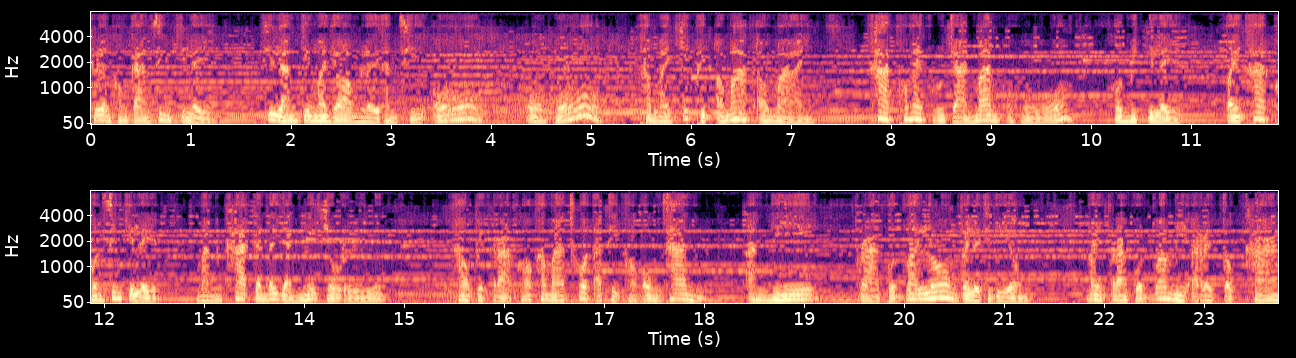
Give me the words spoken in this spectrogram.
เรื่องของการสิ้นกิเลสที่หลังจึงมายอมเลยทันทีโอ้โอ้โหทำไมคิดผิดเอามากเอามายคาดพ่อแม่ครูอาจารย์มั่นโอ้โห คนมีกิเลส ไปคาดคนสิ้นกิเลส มันคาดกันได้อย่างนี้เชียวหรือ เข้าไปกราบขอขมาโทษอธิขององค์ท่าน อันนี้ปรากฏว่าโล่งไปเลยทีเดียว ไม่ปรากฏว่ามีอะไรตกค้าง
